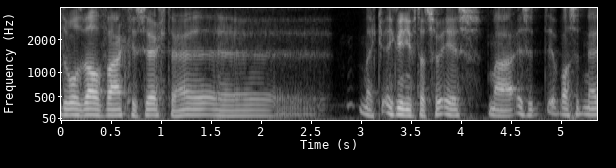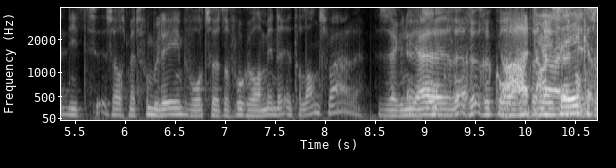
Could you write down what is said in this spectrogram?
Er, wordt wel vaak gezegd, hè, eh, maar ik, ik weet niet of dat zo is, maar is het, was het net niet zoals met Formule 1 bijvoorbeeld, zo dat er vroeger wel minder interlands waren? Ze zeggen nu, Ja, ja, record Ja, dat races zeker.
